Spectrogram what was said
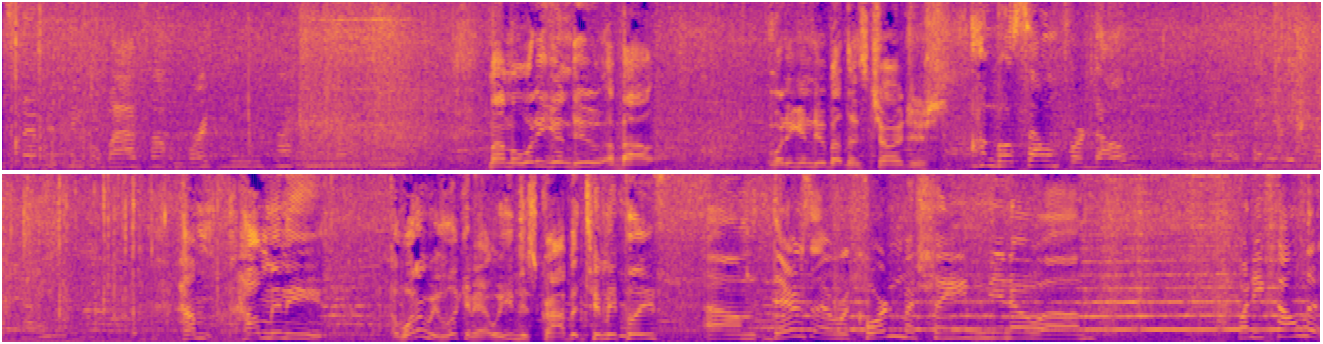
If people buy something breakable or something, Mama, what are you going to do about what are you going to do about those chargers? I'm going to sell them for a dollar. How how many what are we looking at? Will you describe it to me, please? Um, there's a recording machine, you know, um, what do you call it?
